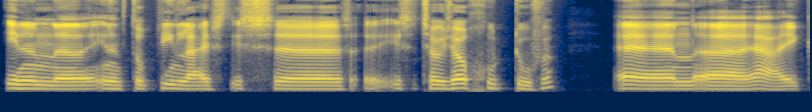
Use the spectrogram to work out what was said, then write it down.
In een, eh, in een top 10 lijst is, eh, is het sowieso goed toeven. En eh, ja, ik,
